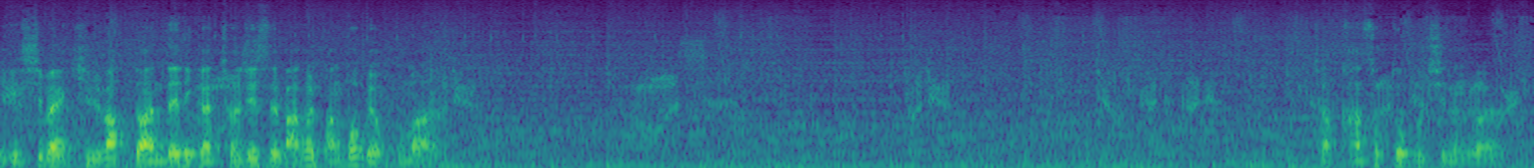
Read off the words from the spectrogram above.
이게 씨발 길막도 안 되니까 저 짓을 막을 방법이 없구만. 저 가속도 붙이는 거야.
